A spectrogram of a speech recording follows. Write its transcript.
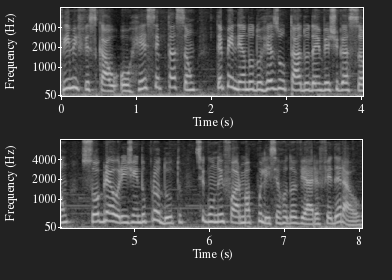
crime fiscal ou receptação, dependendo do resultado da investigação sobre a origem do produto, segundo informa a Polícia Rodoviária Federal.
